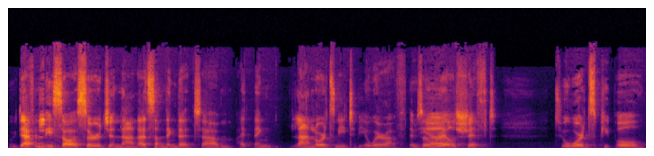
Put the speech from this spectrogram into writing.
We definitely saw a surge in that. That's something that um, I think landlords need to be aware of. There's a Yeah. real shift towards people,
